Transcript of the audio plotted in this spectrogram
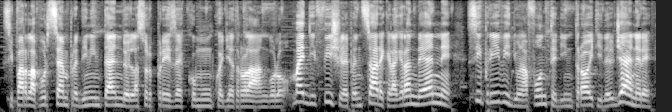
si parla pur sempre di Nintendo e la sorpresa è comunque dietro l'angolo, ma è difficile pensare che la grande N si privi di una fonte di introiti del genere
